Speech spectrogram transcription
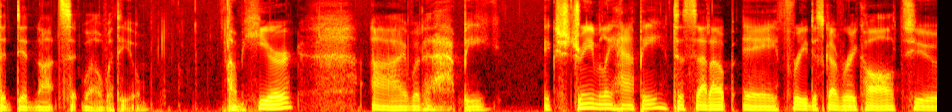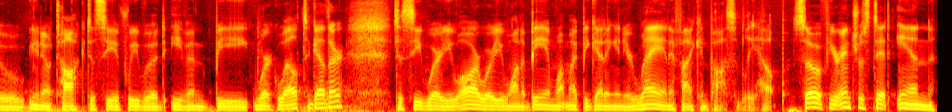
that did not sit well with you. I'm here. I would be extremely happy to set up a free discovery call to you know talk to see if we would even be work well together to see where you are where you want to be and what might be getting in your way and if i can possibly help. So if you're interested in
